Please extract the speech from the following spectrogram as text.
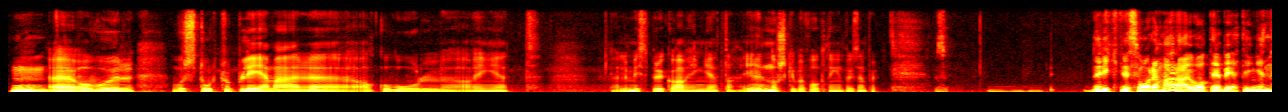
Mm. Eh, og hvor, hvor, stort problem er eh, alkoholavhengighet? Eller misbruk og avhengighet da, i ja. den norske befolkningen f.eks.? Det riktige svaret her er jo at det vet ingen.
